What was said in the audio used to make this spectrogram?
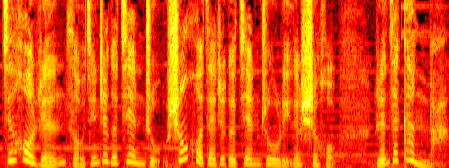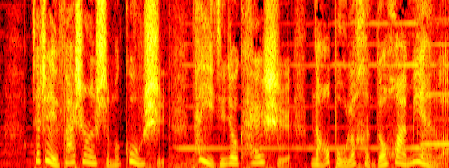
今后人走进这个建筑，生活在这个建筑里的时候，人在干嘛？在这里发生了什么故事？他已经就开始脑补了很多画面了，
